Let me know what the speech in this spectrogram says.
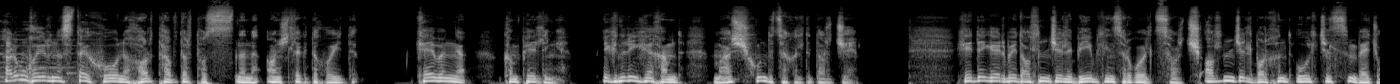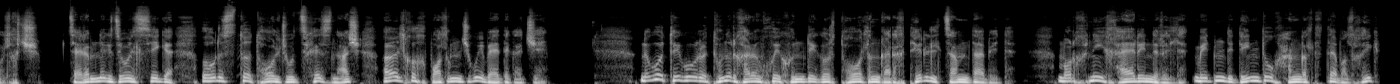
12 настай хүүн 25 дар туссан нь онцлогдох үед Кевин Компелинг эхнэрийнхээ хамт маш хүнд цохилтод оржээ. Хэдийгээр бид олон жил Библийн сургуульд сурч, олон жил Бурханд үйлчилсэн байж болох ч зарим нэг зүйлсийг өөрөөсөө туулж үзэхээс нааш ойлгох боломжгүй байдаг ажээ. Нөгөө тэгүр түнэр харанхуй хөндөөгөр туулан гарах тэрл замдаа бид Бурхны хайрын нэрэл бидэнд дэндүү хангалттай болохыг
